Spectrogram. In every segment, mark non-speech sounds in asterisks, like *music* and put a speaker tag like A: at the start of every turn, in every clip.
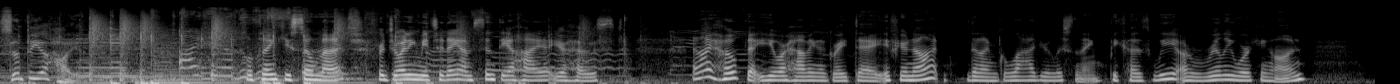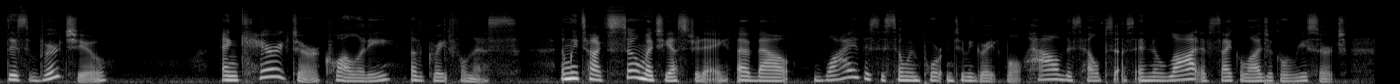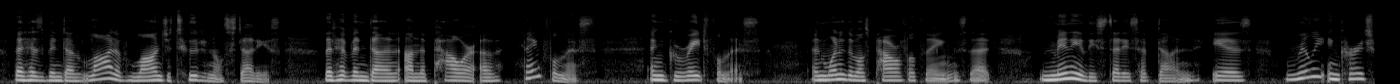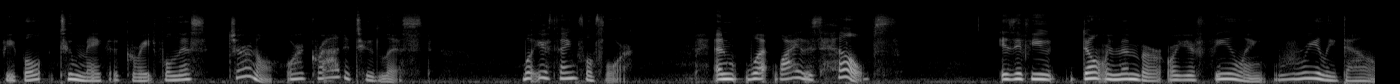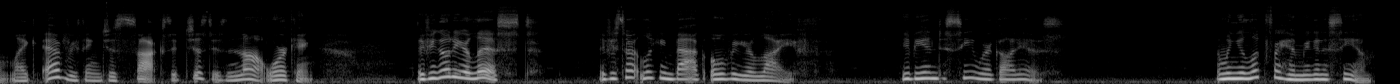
A: Cinthia Hiett.
B: Well, thank you so much for joining me today. I'm Cinthia Hiett, your host. And I hope that you are having a great day. If you're not, then I'm glad you're listening because we are really working on this virtue and character quality of gratefulness. And we talked so much yesterday about why this is so important to be grateful, how this helps us, and a lot of psychological research that has been done, a lot of longitudinal studies that have been done on the power of thankfulness and gratefulness. And one of the most powerful things that many of these studies have done is really encourage people to make a gratefulness journal or a gratitude list. What you're thankful for. And what why this helps is if you don't remember or you're feeling really down, like everything just sucks, it just is not working. If you go to your list, if you start looking back over your life, you begin to see where God is. And when you look for Him, you're going to see Him.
